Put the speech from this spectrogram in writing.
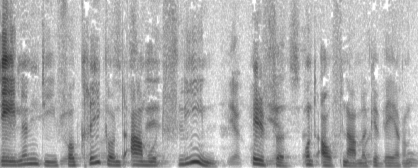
denen, die vor Krieg und Armut fliehen, Hilfe und Aufnahme gewähren.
